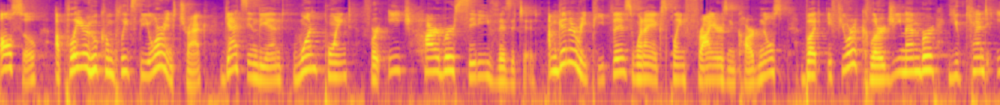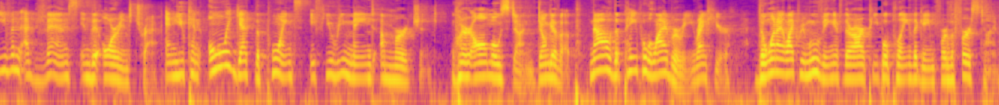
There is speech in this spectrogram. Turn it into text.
Also, a player who completes the Orient track gets in the end one point for each harbor city visited. I'm gonna repeat this when I explain friars and cardinals, but if you're a clergy member, you can't even advance in the Orient track, and you can only get the points if you remained a merchant. We're almost done, don't give up. Now the papal library, right here the one I like removing if there are people playing the game for the first time.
